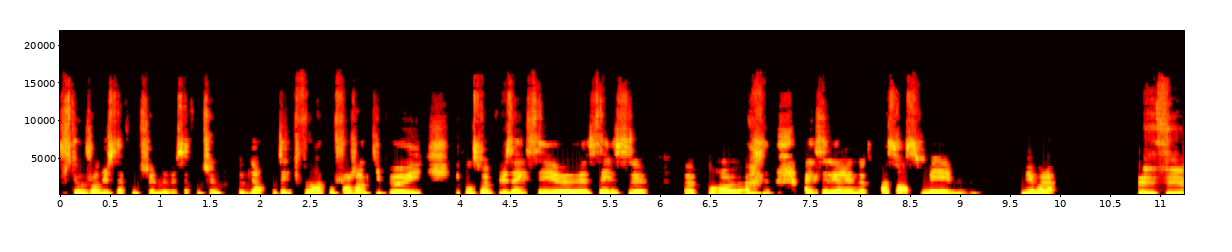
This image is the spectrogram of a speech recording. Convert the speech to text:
jusqu'à aujourd'hui, ça fonctionne, ça fonctionne plutôt bien. Peut-être qu'il faudra qu'on change un petit peu et, et qu'on soit plus axé euh, sales euh, pour accélérer notre croissance, mais mais voilà. Et c'est,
